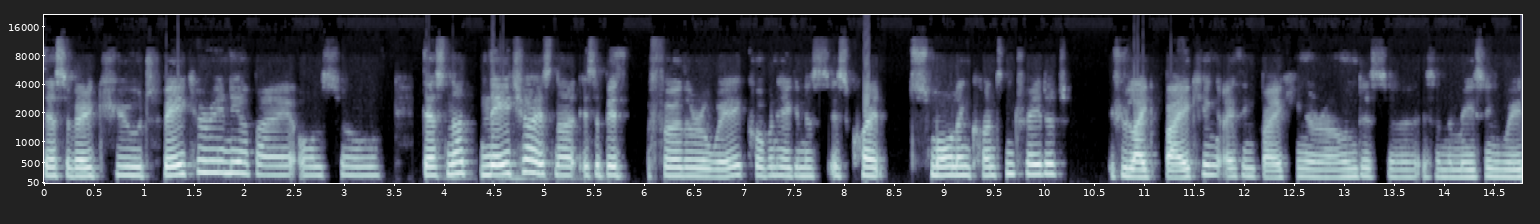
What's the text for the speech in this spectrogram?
There's a very cute bakery nearby also. There's not nature is not is a bit further away. Copenhagen is, is quite small and concentrated if you like biking, I think biking around is a, is an amazing way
